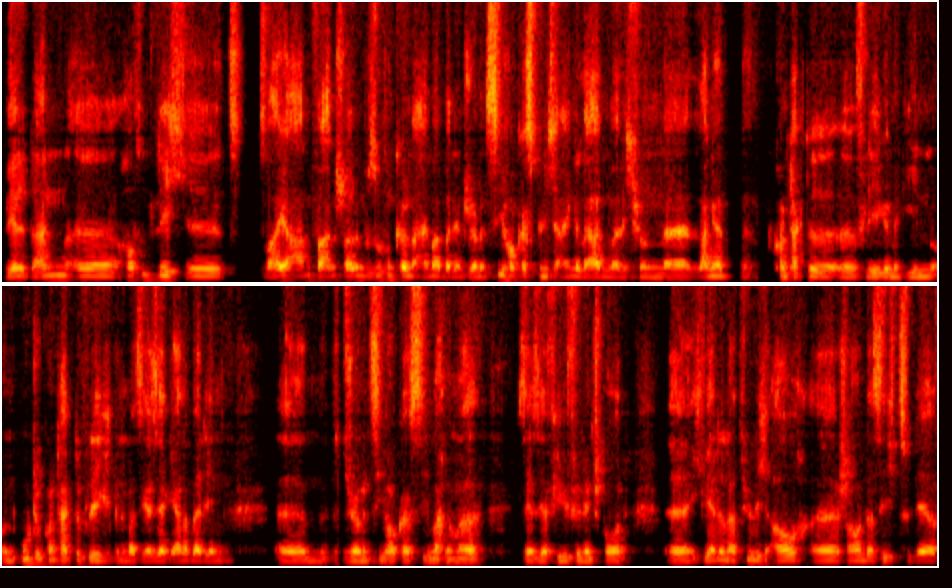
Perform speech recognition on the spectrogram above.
Werde dann äh, hoffentlich äh, zwei Abendveranstaltungen besuchen können. Einmal bei den German Seahawkers bin ich eingeladen, weil ich schon lange Kontakte pflege mit ihnen und gute Kontakte pflege. Ich bin immer sehr, sehr gerne bei den ähm, German Seahawkers. Die machen immer sehr, sehr viel für den Sport. Äh, ich werde natürlich auch äh, schauen, dass ich zu der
